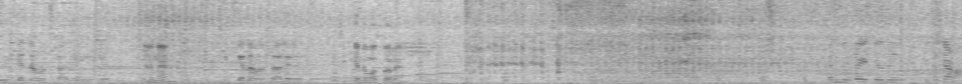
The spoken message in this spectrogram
ചിക്കന്റെ മസാല ചിക്കന്റെ മസാല ചിക്കന്റെ മസാല? എന്തൊക്കെ കഴിച്ചത് ഫിഷാണോ?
